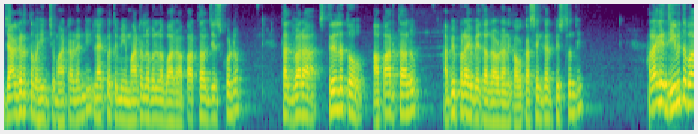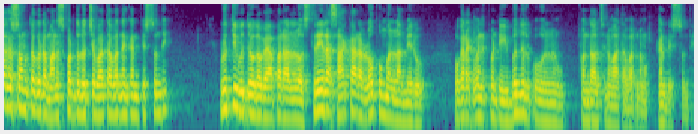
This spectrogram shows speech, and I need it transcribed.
జాగ్రత్త వహించి మాట్లాడండి. లేకపోతే మీ మాటల వల్ల వారు అపార్థాలు చేసుకోవడం తద్వారా స్త్రీలతో అపార్థాలు అభిప్రాయ భేదాలు రావడానికి అవకాశం కనిపిస్తుంది అలాగే జీవిత భాగస్వామితో కూడా మనస్పర్ధలు వచ్చే వాతావరణం కనిపిస్తుంది. వృత్తి ఉద్యోగ వ్యాపారాల్లో స్త్రీల సహకార లోపం వల్ల మీరు ఒక రకమైనటువంటి ఇబ్బందులకు పొందాల్సిన వాతావరణం కనిపిస్తుంది.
